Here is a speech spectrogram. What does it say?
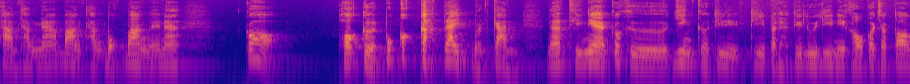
ข้ามทางน้ำบ้างทางบกบ้างเลยนะก็พอเกิดปุ๊บก็กักได้เหมือนกันนะทีเนี้ยก็คือยิ่งเกิดที่ที่ปัญหาที่ลุยลี่นี้เขาก็จะต้อง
